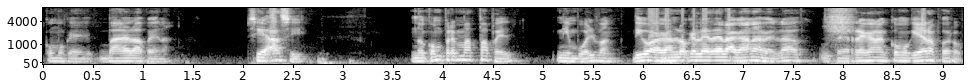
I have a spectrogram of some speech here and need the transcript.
como que vale la pena. Si es así, no compren más papel, ni envuelvan. Digo, hagan lo que les dé la gana, ¿verdad? Ustedes regalan como quieran, pero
